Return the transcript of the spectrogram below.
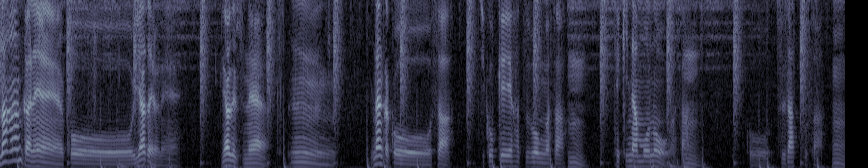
なんかねこう嫌だよね嫌ですね。うん。なんかこうさ自己啓発本がさうん。的なものがさ、うんこうずらっとさうん。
